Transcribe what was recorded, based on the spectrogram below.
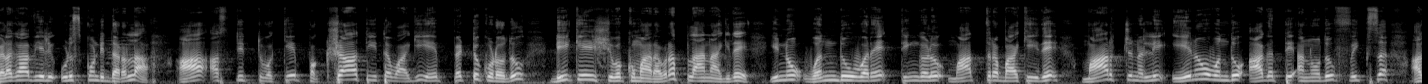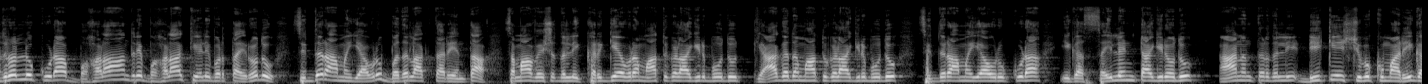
ಬೆಳಗಾವಿಯಲ್ಲಿ ಉಳಿಸ್ಕೊಂಡಿದ್ದಾರಲ್ಲ, ಆ ಅಸ್ತಿತ್ವಕ್ಕೆ ಪಕ್ಷಾತೀತವಾಗಿಯೇ ಪೆಟ್ಟು ಕೊಡೋದು ಡಿ ಕೆ ಶಿವಕುಮಾರ್ ಅವರ ಪ್ಲಾನ್ ಆಗಿದೆ. ಇನ್ನು ಒಂದೂವರೆ ತಿಂಗಳು ಮಾತ್ರ ಬಾಕಿ ಇದೆ. ಮಾರ್ಚ್ನಲ್ಲಿ ಏನೋ ಒಂದು ಆಗತ್ತೆ ಅನ್ನೋದು ಫಿಕ್ಸ್ ಅದರಲ್ಲೂ ಕೂಡ ಬಹಳ ಅಂದರೆ ಬಹಳ ಕೇಳಿ ಬರ್ತಾ ಇರೋದು ಸಿದ್ದರಾಮಯ್ಯ ಅವರು ಬದಲಾಗ್ತಾರೆ ಅಂತ. ಸಮಾವೇಶದಲ್ಲಿ ಖರ್ಗೆ ಅವರ ಮಾತುಗಳಾಗಿರ್ಬೋದು, ತ್ಯಾಗದ ಮಾತುಗಳಾಗಿರ್ಬೋದು, ಸಿದ್ದರಾಮಯ್ಯ ಅವರು ಕೂಡ ಈಗ ಸೈಲೆಂಟ್ ಆಗಿರೋದು. ಆ ನಂತರದಲ್ಲಿ ಡಿ ಕೆ ಶಿವಕುಮಾರ್ ಈಗ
